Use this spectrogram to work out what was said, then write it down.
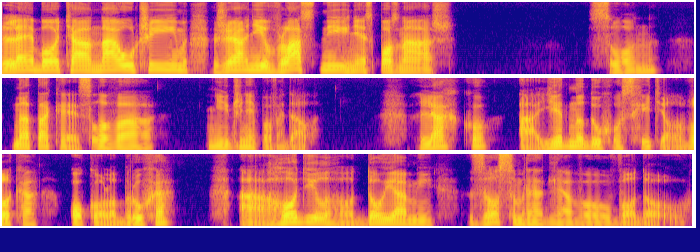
lebo ťa naučím, že ani vlastných nespoznáš. Slon na také slová nič nepovedal. Ľahko a jednoducho schytil vlka okolo brucha a hodil ho do jamy so smradľavou vodou.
